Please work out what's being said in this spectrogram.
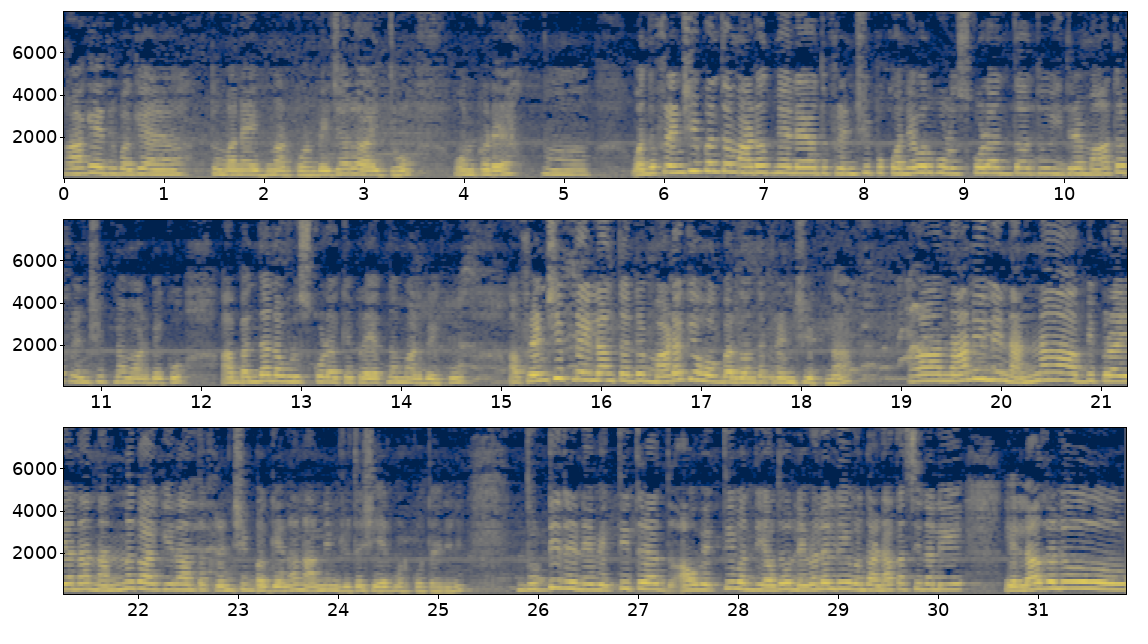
ಹಾಗೆ ಇದ್ರ ಬಗ್ಗೆ ತುಂಬಾ ಇದು ಮಾಡ್ಕೊಂಡು ಬೇಜಾರು ಆಯಿತು ಒಂದು ಕಡೆ. ಒಂದು ಫ್ರೆಂಡ್ಶಿಪ್ ಅಂತ ಮಾಡೋದ್ಮೇಲೆ ಅದು ಫ್ರೆಂಡ್ಶಿಪ್ ಕೊನೆವರೆಗೂ ಉಳಿಸ್ಕೊಳ್ಳೋಂಥದ್ದು ಇದ್ರೆ ಮಾತ್ರ ಫ್ರೆಂಡ್ಶಿಪ್ನ ಮಾಡಬೇಕು. ಆ ಬಂಧನ ಉಳಿಸ್ಕೊಳ್ಳೋಕ್ಕೆ ಪ್ರಯತ್ನ ಮಾಡಬೇಕು. ಆ ಫ್ರೆಂಡ್ಶಿಪ್ನ ಇಲ್ಲ ಅಂತಂದರೆ ಮಾಡೋಕ್ಕೆ ಹೋಗ್ಬಾರ್ದು ಅಂತ ಫ್ರೆಂಡ್ಶಿಪ್ನ ನಾನು ಇಲ್ಲಿ ನನ್ನ ಅಭಿಪ್ರಾಯನ, ನನಗಾಗಿರೋ ಅಂಥ ಫ್ರೆಂಡ್ಶಿಪ್ ಬಗ್ಗೆನ ನಾನು ನಿಮ್ಮ ಜೊತೆ ಶೇರ್ ಮಾಡ್ಕೋತಾ ಇದ್ದೀನಿ. ದುಡ್ಡಿದ್ರೇನೆ ವ್ಯಕ್ತಿ ತರ, ಆ ವ್ಯಕ್ತಿ ಒಂದು ಯಾವುದೋ ಲೆವೆಲಲ್ಲಿ ಒಂದು ಹಣಕಾಸಿನಲ್ಲಿ ಎಲ್ಲಾದ್ರಲ್ಲೂ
